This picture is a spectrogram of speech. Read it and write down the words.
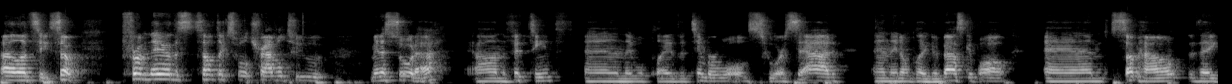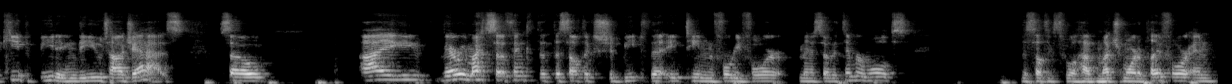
Uh, let's see. So from there, the Celtics will travel to Minnesota on the 15th, and they will play the Timberwolves, who are sad and they don't play good basketball. And somehow they keep beating the Utah Jazz. So I very much so think that the Celtics should beat the 18 and 44 Minnesota Timberwolves. The Celtics will have much more to play for, and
